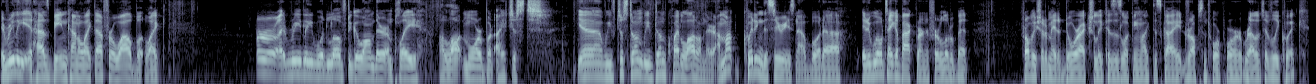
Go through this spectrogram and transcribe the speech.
It really, it has been kind of like that for a while, but like, uh, I really would love to go on there and play a lot more, but I just, yeah, we've just done, we've done quite a lot on there. I'm not quitting the series now, but uh, it will take a back burner for a little bit. Probably should have made a door actually, because it's looking like this guy drops in torpor relatively quick.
